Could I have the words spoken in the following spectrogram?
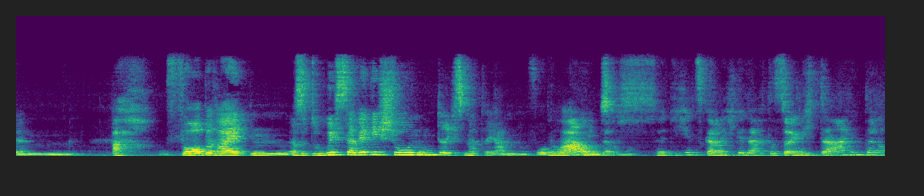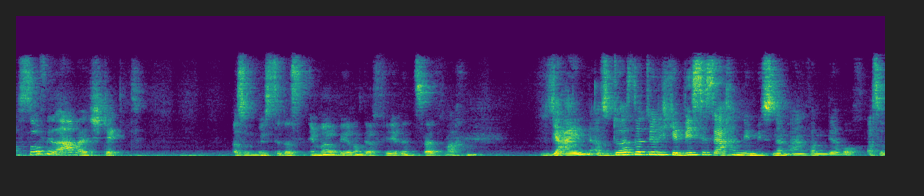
ähm, Ach. vorbereiten. Also du bist da wirklich schon Unterrichtsmaterialien vorbereiten. Wow, das hätte ich jetzt gar nicht gedacht, dass so eigentlich dahinter noch so viel Arbeit steckt. Also müsst ihr das immer während der Ferienzeit machen? Jein, also du hast natürlich gewisse Sachen, die müssen am Anfang der Woche, also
